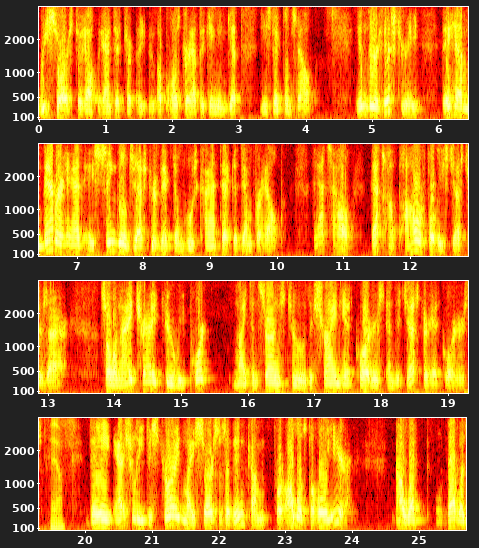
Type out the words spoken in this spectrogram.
resource to help anti oppose trafficking and get these victims help. In their history, they have never had a single jester victim who's contacted them for help. That's how that's how powerful these jesters are. So when I tried to report my concerns to the shrine headquarters and the jester headquarters, Yeah. they actually destroyed my sources of income for almost a whole year. Now, what that was,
